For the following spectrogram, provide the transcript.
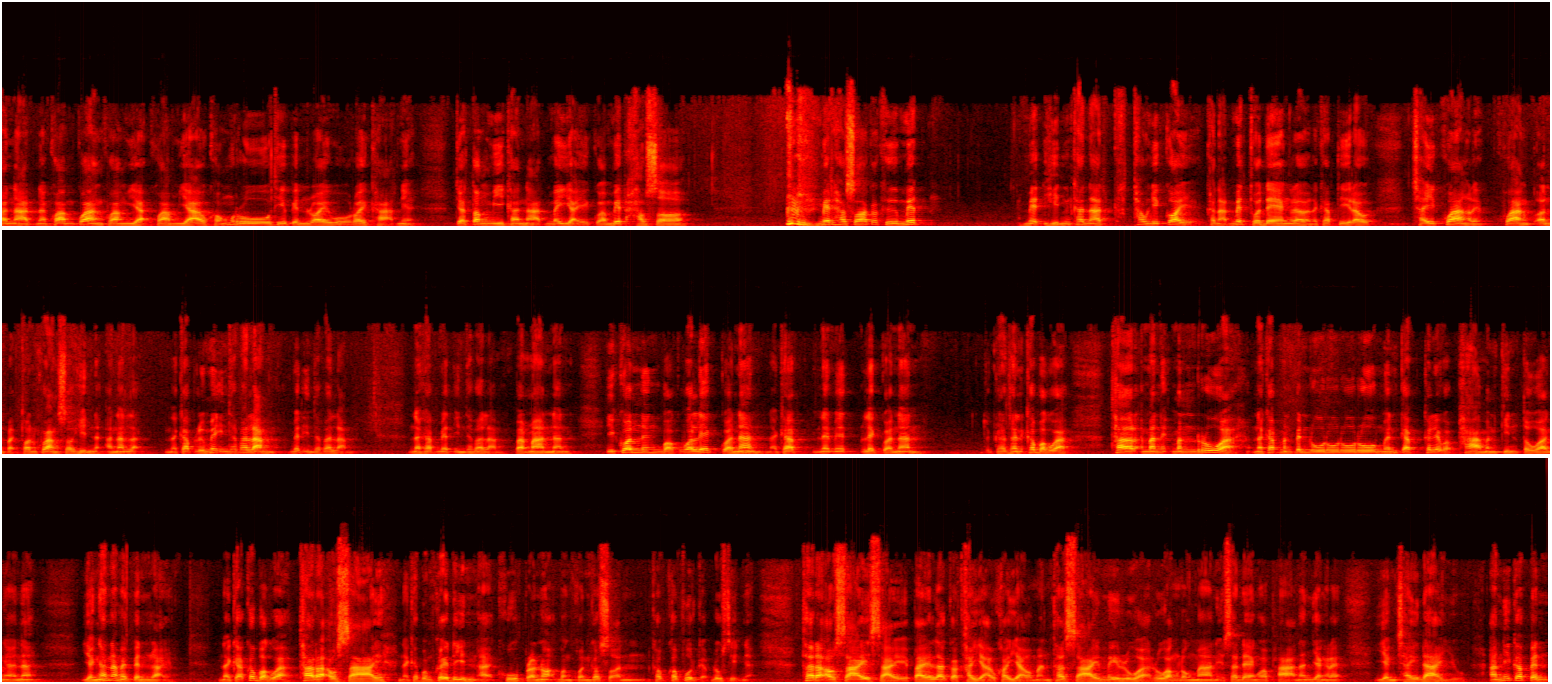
ขนาดนะความกว้างความยาความยาวของรูที่เป็นรอยโหว่รอยขาดเนี่ยจะต้องมีขนาดไม่ใหญ่กว่าเม็ดฮาวซอเม็ดฮาวซอก็คือเม็ดเม็ดหินขนาดเท่านิ้วก้อย ขนาดเม็ดถั่วแดงแล้วนะครับ ที่เราใช้คว้างอะไรคว้างตอนตอนคว้างเสาหินอันนั้นแหละนะครับหรือเม็ดอินทผลัมเม็ดอินทผลัมนะครับเม็ดอินทผลัมประมาณนั้น อีกคนหนึ่งบอกว่าเล็กกว่านั้นนะครับเม็ดเล็กกว่านั้นเขาบอกว่า ถ้ามันมันรั่วนะครับมันเป็นรูรูรูรูเหมือนกับเขาเรียกว่าผ้ามันกินตัวไงนะอย่างนั้นอะไม่เป็นไรนะครับเขาบอกว่าถ้าเราเอาทรายนะครับผมเคยได้ยินครูประเนาะบางคนเขาสอนเขาเขาพูดกับลูกศิษย์เนี่ยถ้าเราเอาทรายใส่ไปแล้วก็เขย่าเขย่ามัน ถ้าทรายไม่รั่วร่วงลงมาเนี่ยแสดงว่าผ้านั้นยังอะไรยังใช้ได้อยู่ อันนี้ก็เป็น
